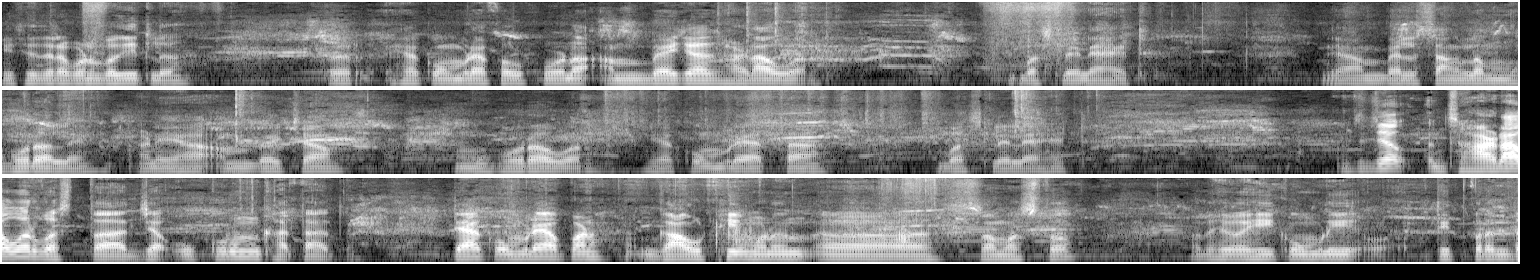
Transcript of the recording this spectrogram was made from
इथे जर आपण बघितलं तर ह्या कोंबड्या पूर्ण आंब्याच्या झाडावर बसलेल्या आहेत. या आंब्याला चांगलं मोहर आलं आहे आणि ह्या आंब्याच्या मोहरावर ह्या कोंबड्या आता बसलेल्या आहेत. म्हणजे ज्या झाडावर बसतात ज्या उकरून खातात त्या कोंबड्या आपण गावठी म्हणून समजतो. आता ही कोंबडी तिथपर्यंत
